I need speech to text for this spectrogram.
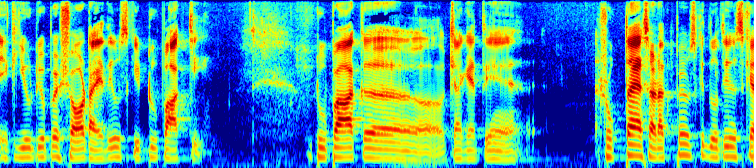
एक यूट्यूब पे शॉर्ट आई थी उसकी टू पाक की। टू पाक क्या कहते हैं रुकता है सड़क पे उसकी दो तीन उसके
